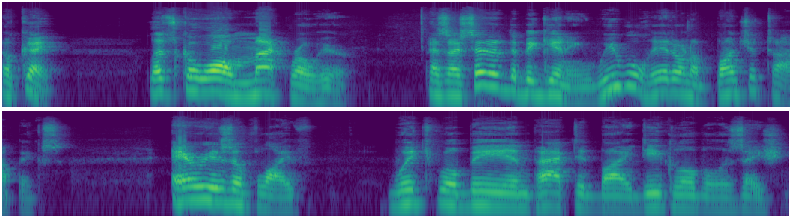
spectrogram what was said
Okay, let's go all macro here. As I said at the beginning, we will hit on a bunch of topics, areas of life, which will be impacted by deglobalization.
